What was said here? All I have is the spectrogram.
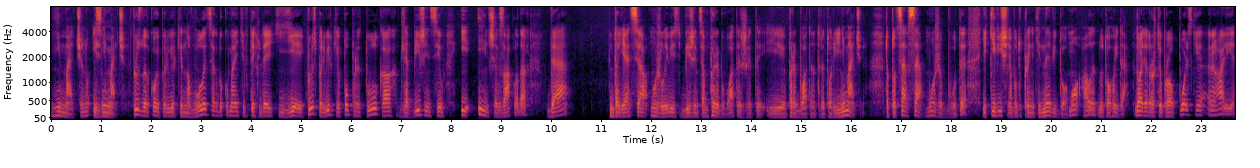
Німеччину із Німеччини. Плюс додаткові перевірки на вулицях документів тих людей, які є, плюс перевірки по притулках для біженців і інших закладах, де дається можливість біженцям перебувати, жити і перебувати на території Німеччини. Тобто, це все може бути. Які рішення будуть прийняті, невідомо, але до того йде. Давайте трошки про польські реалії.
